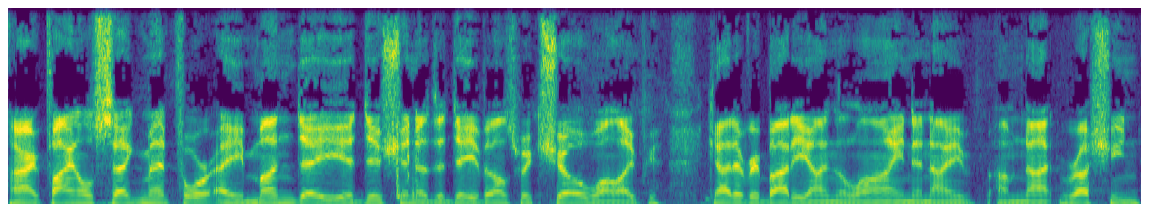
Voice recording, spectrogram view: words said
All right, final segment for a Monday edition of the Dave Elswick Show. While I've got everybody on the line and i am not rushing,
